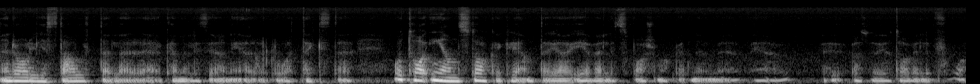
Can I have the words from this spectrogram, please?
en rollgestalt eller eh, kanalisera ner låttexter. Och ta enstaka klienter. Jag är väldigt sparsmakad nu med, med alltså jag tar väldigt få.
